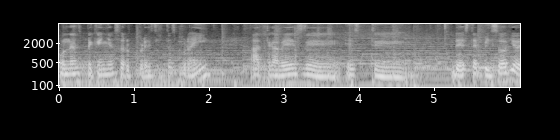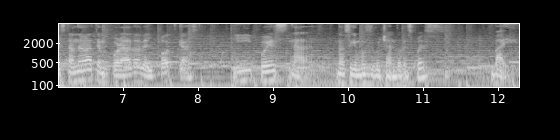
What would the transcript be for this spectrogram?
unas pequeñas sorpresitas por ahí a través de este, de este episodio, de esta nueva temporada del podcast. Y pues nada, nos seguimos escuchando después. Bye.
